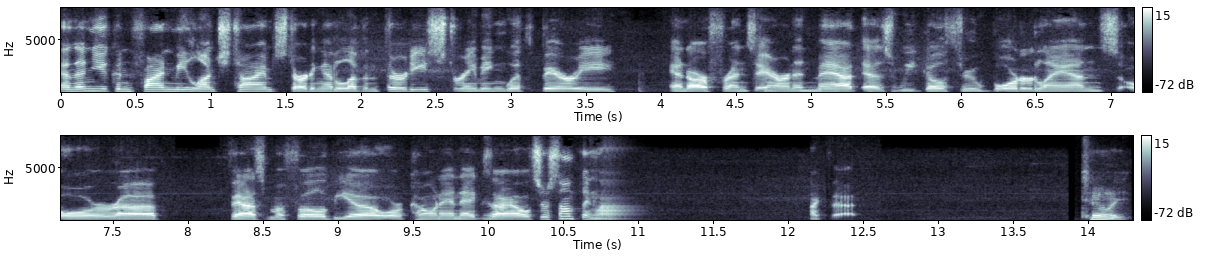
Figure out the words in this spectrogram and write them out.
And then you can find me lunchtime, starting at 11:30, streaming with Barry and our friends Aaron and Matt as we go through Borderlands or uh, Phasmophobia or Conan Exiles or something like that. Tilly.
